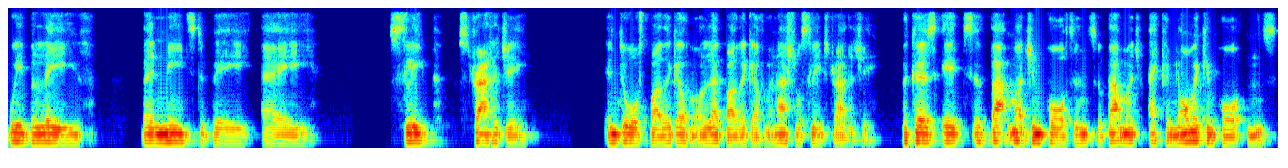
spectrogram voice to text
we believe there needs to be a sleep strategy endorsed by the government or led by the government, national sleep strategy, because it's of that much importance, of that much economic importance,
